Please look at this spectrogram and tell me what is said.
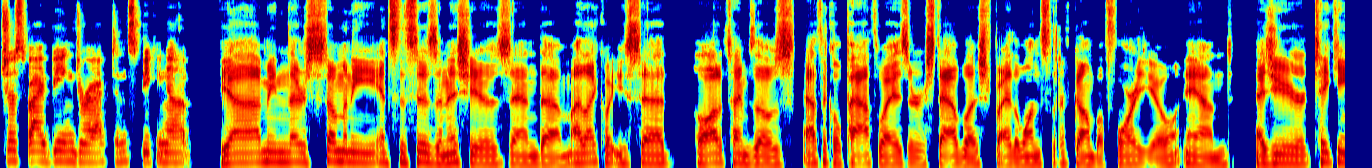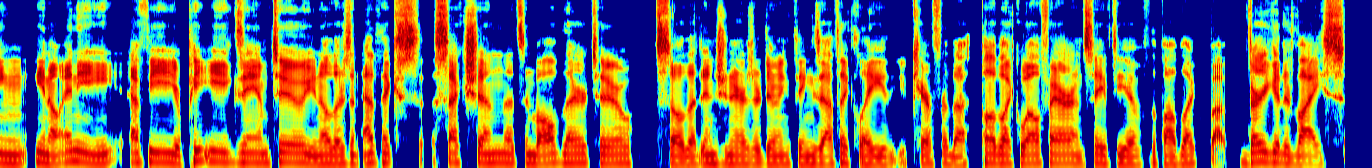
just by being direct and speaking up. Yeah, I mean, there's so many instances and issues. And um, I like what you said. A lot of times, those ethical pathways are established by the ones that have gone before you. And as you're taking, you know, any FE or PE exam too, you know, there's an ethics section that's involved there too so that engineers are doing things ethically. You care for the public welfare and safety of the public, but very good advice.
